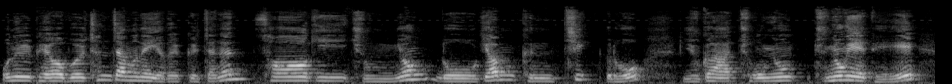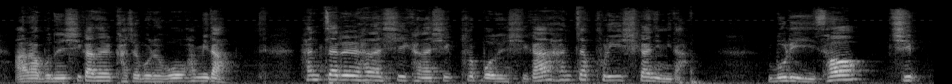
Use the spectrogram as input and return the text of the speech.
오늘 배워볼 천자문의 여덟 글자는 서기, 중용, 노겸, 근칙으로 육아, 종용, 중용에 대해 알아보는 시간을 가져보려고 합니다. 한자를 하나씩 하나씩 풀어보는 시간, 한자풀이 시간입니다. 물이서 집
